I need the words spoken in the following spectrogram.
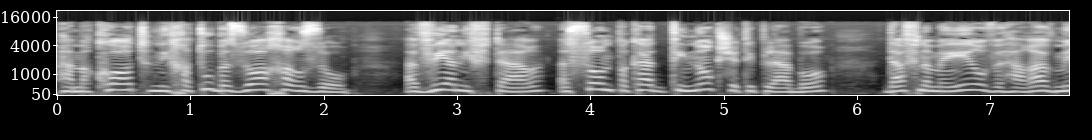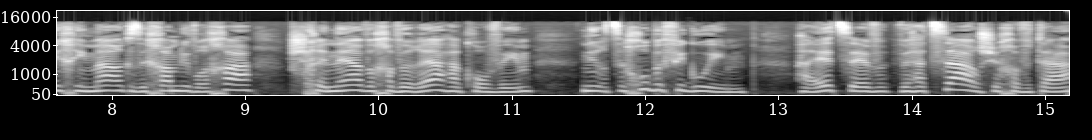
המכות ניחתו בזו אחר זו. אביה נפטר, אסון פקד תינוק שטיפלה בו, דפנה מאיר והרב מיכי מרק, זכרם לברכה, שכניה וחבריה הקרובים, נרצחו בפיגועים. העצב והצער שחוותה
